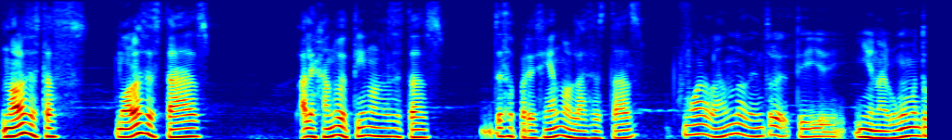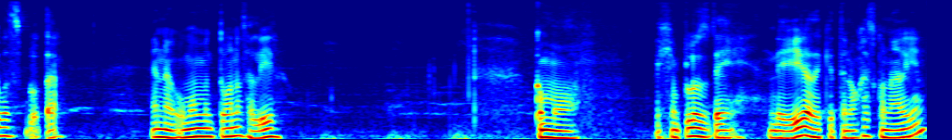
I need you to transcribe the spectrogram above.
no las estás, no las estás alejando de ti, no las estás desapareciendo, las estás guardando dentro de ti y, en algún momento vas a explotar. En algún momento van a salir. Como ejemplos de, de ira, de que te enojas con alguien.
